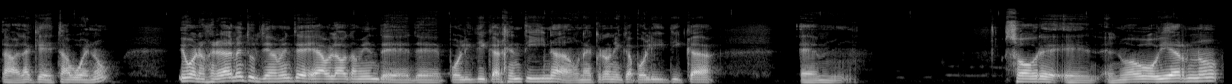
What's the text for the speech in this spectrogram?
La verdad que está bueno. Y bueno, generalmente últimamente he hablado también de, política argentina, una crónica política em, sobre el, nuevo gobierno,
